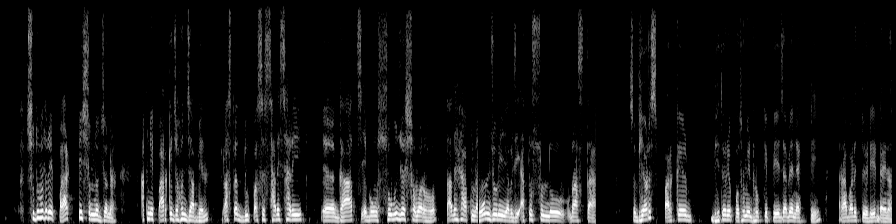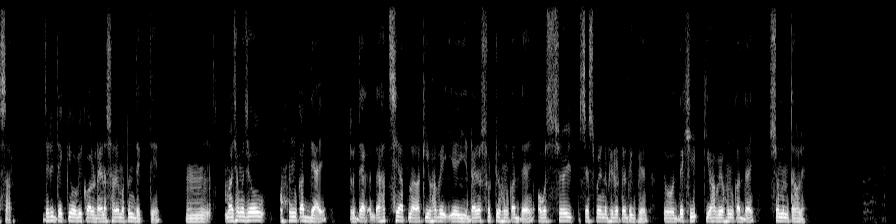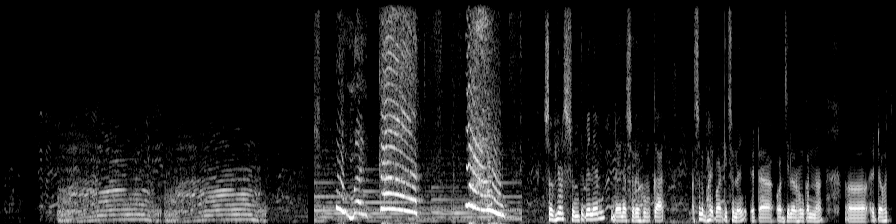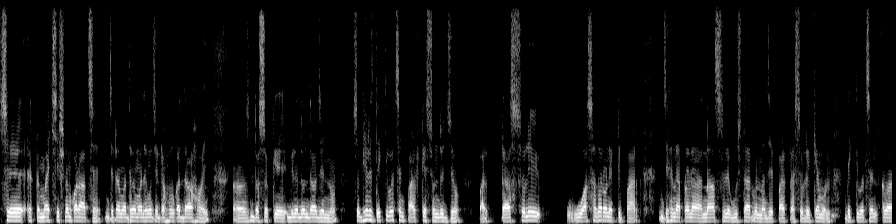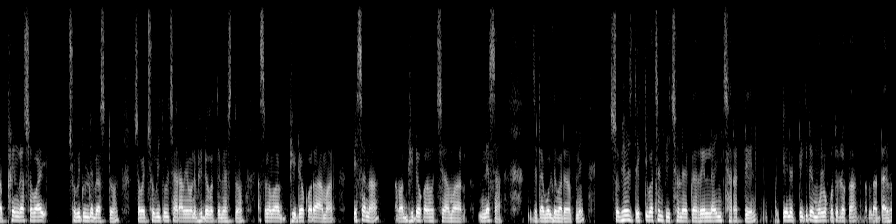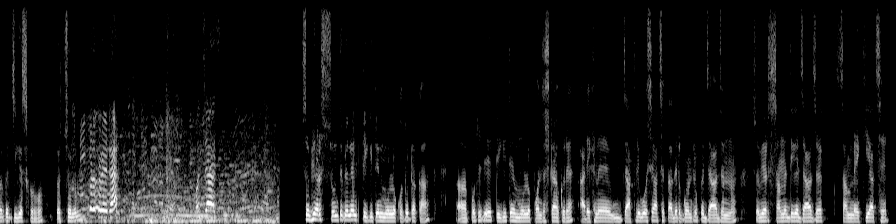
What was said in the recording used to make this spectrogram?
শুধুমাত্র এই পার্কটির সৌন্দর্য না, আপনি পার্কে যখন যাবেন, রাস্তার দুপাশে সারি সারি গাছ এবং সবুজের সমারোহ, তা দেখে আপনার মন জড়িয়ে যাবে যে এত সুন্দর রাস্তা। সো ভিউয়ার্স পার্কের ভিতরে প্রথমে ঢুকতে পেয়ে যাবেন একটি রাবারের তৈরি ডাইনোসর, যেটি দেখতে অবিকল ডাইনোসরের মতন দেখতে। মাঝে মাঝেও হুঙ্কার দেয় তো দেখ- দেখাচ্ছি আপনারা কীভাবে এই ডাইনোসরটি হুঙ্কার দেয়। অবশ্যই শেষ পর্যন্ত ভিডিওটা দেখবেন। তো দেখি কীভাবে হুঙ্কার দেয়। শুনুন তাহলে। সো ভিউয়ার্স শুনতে পেলেন ডাইনোসরের হুঙ্কার। আসলে ভয় পাওয়ার কিছু নেই, এটা অরিজিনাল হংকার না। এটা হচ্ছে একটা মাইক সিস্টেম করা আছে, যেটার মাধ্যমে মাঝে মাঝে এটা হংকার দেওয়া হয় দর্শককে বিনোদন দেওয়ার জন্য। সো ভিউয়ার্স দেখতে পাচ্ছেন পার্কের সৌন্দর্য। পার্কটা আসলে অসাধারণ একটি পার্ক, যেখানে আপনারা না আসলে বুঝতে পারবেন না যে পার্কটা আসলে কেমন। দেখতে পাচ্ছেন আমার ফ্রেন্ডরা সবাই ছবি তুলতে ব্যস্ত, সবাই ছবি তুলছে আর আমি মানে ভিডিও করতে ব্যস্ত। আসলে আমার ভিডিও করা আমার পেশা না আমার ভিডিও করা হচ্ছে আমার নেশা যেটা বলতে পারেন আপনি। সো ভিউয়ার্স দেখতে পাচ্ছেন পিছনে একটা রেল লাইন ছাড়া ট্রেন। ট্রেনের টিকিটের মূল্য কত টাকা? আমরা ড্রাইভারকে জিজ্ঞেস করব। তো চলুন। কি করে করে এটা? পঞ্চাশ। সো ভিউয়ার্স শুনতে পেলেন টিকিটের মূল্য কত টাকা? প্রতিটি টিকিটের মূল্য পঞ্চাশ টাকা করে। আর এখানে যাত্রী বসে আছে তাদের গন্তব্যে যাওয়ার জন্য। সো ভিউয়ার্স সামনের দিকে যাওয়া যাক। সামনে কি আছে?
